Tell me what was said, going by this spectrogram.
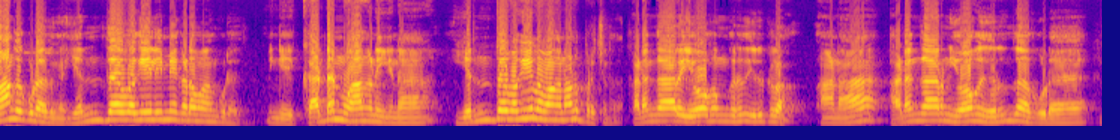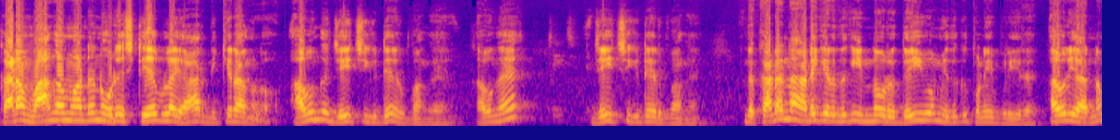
வாங்கக்கூடாதுங்க. எந்த வகையிலையுமே கடன் வாங்கக்கூடாது. நீங்கள் கடன் வாங்குனீங்கன்னா எந்த வகையில் வாங்கினாலும் பிரச்சனை தான். கடங்கார யோகம்ங்கிறது இருக்கலாம். ஆனால் கடங்காரன் யோகம் இருந்தால் கூட கடன் வாங்க மாட்டேன்னு ஒரே ஸ்டேபிளாக யார் நிற்கிறாங்களோ அவங்க ஜெயிச்சுக்கிட்டே இருப்பாங்க. அவங்க ஜெயிச்சுக்கிட்டே இருப்பாங்க. இந்த கடனை அடைக்கிறதுக்கு இன்னொரு தெய்வம் இதுக்கு துணை புரிகிறார் அவர் யாருன்னா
